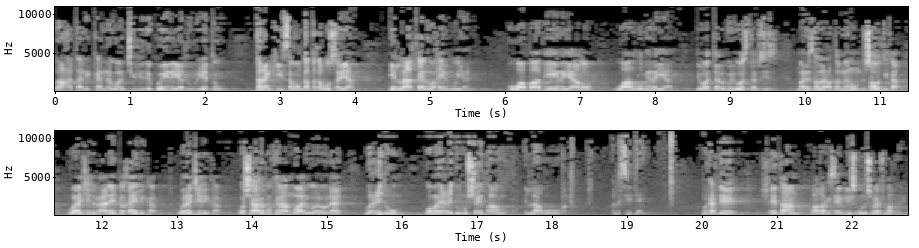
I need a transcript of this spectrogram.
la axtanikana waan jirida goynayaa duriyatahu tarankiisa waan ka takhallusayaa ilaa qayl wax yar mooyaane oo waa baadiyaynaya adoo waan luminayaa dee waa ta lagu yihi wastafsiis man istadacta minhum bisawtika waajlib calayhim bikhaylika warajilika washaarikum fi اlamwaali wاlawlaad wacidhum wamaa yacidhum الshayطaanu ilaa guruura waa la sii daayay marka dee shayطaan waad arkaysaa ibliis unusu meesh marnayo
